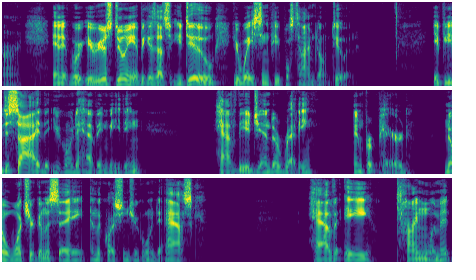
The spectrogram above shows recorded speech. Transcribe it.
All right. And if you're just doing it because that's what you do, you're wasting people's time. Don't do it. If you decide that you're going to have a meeting, have the agenda ready and prepared, know what you're going to say and the questions you're going to ask. Have a time limit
